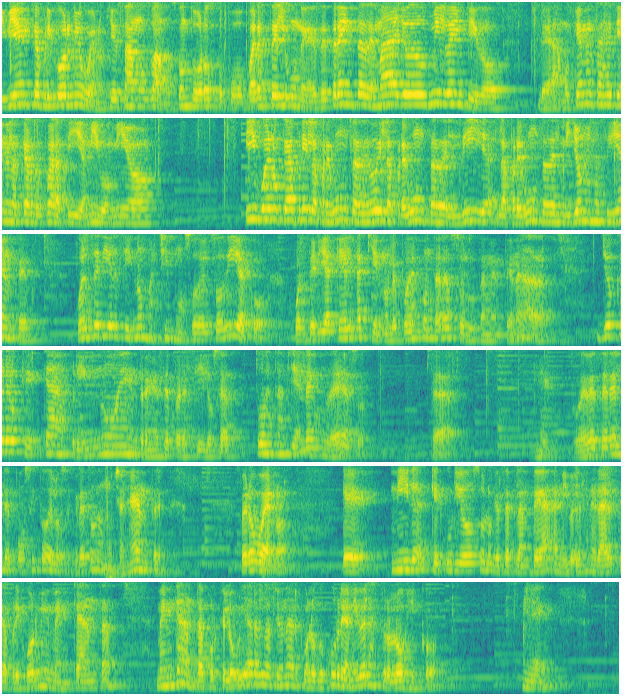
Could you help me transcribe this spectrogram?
Y bien Capricornio, bueno, aquí estamos, vamos con tu horóscopo para este lunes, el 30 de mayo de 2022. Veamos qué mensaje tienen las cartas para ti, amigo mío. Y bueno Capri, la pregunta de hoy, la pregunta del día, la pregunta del millón es la siguiente. ¿Cuál sería el signo más chismoso del zodíaco? ¿Cuál sería aquel a quien no le puedes contar absolutamente nada? Yo creo que Capri no entra en ese perfil, o sea, tú estás bien lejos de eso. O sea, tú debes ser el depósito de los secretos de mucha gente. Pero bueno, eh, mira qué curioso lo que se plantea a nivel general Capricornio y me encanta. Me encanta porque lo voy a relacionar con lo que ocurre a nivel astrológico. Eh,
